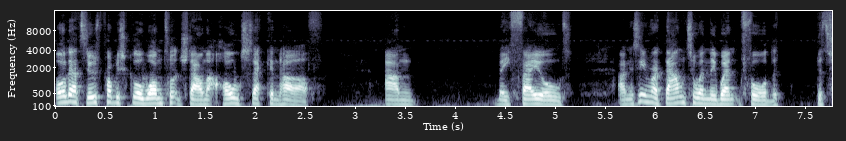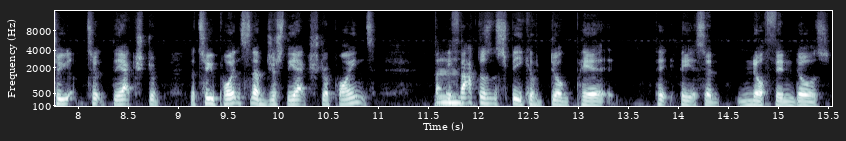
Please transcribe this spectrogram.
All they had to do was probably score one touchdown that whole second half, and they failed. And it seemed right down to when they went for the the two to the extra the two points instead of just the extra point. But mm. if that doesn't speak of Doug Pederson, nothing does.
